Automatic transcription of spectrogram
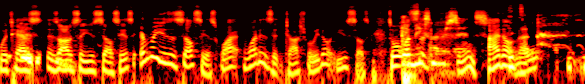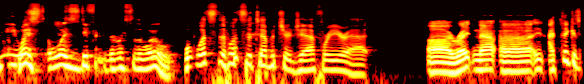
which has is obviously used Celsius. Everybody uses Celsius. Why? What is it, Joshua? We don't use Celsius. So what's makes the? no sense. I don't know. The US always different to the rest of the world. What's the what's the temperature, Jeff? Where you're at? Uh, right now, uh, I think it's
